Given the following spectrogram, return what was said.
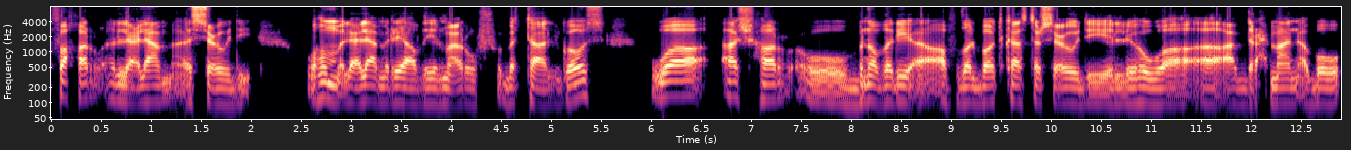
فخر الإعلام السعودي. وهم الإعلام الرياضي المعروف بتال قوس وأشهر وبنظري أفضل بودكاستر سعودي اللي هو عبد الرحمن أبو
